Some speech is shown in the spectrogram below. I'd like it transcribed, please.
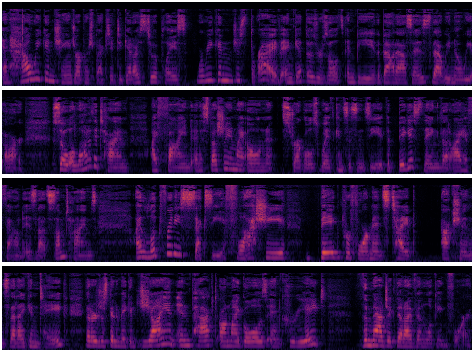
and how we can change our perspective to get us to a place where we can just thrive and get those results and be the badasses that we know we are. So, a lot of the time, I find, and especially in my own struggles with consistency, the biggest thing that I have found is that sometimes I look for these sexy, flashy, big performance type actions that I can take that are just going to make a giant impact on my goals and create the magic that I've been looking for.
